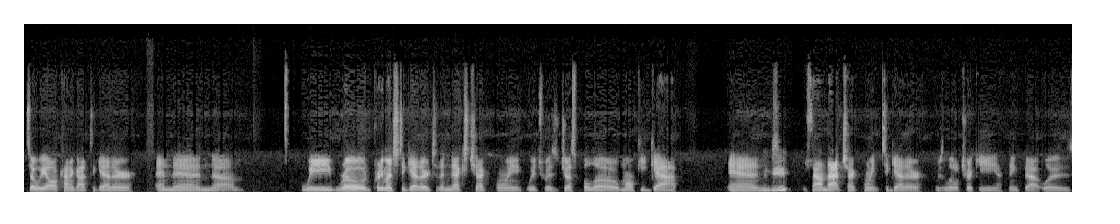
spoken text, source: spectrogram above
So we all kind of got together and then um, we rode pretty much together to the next checkpoint, which was just below Mulkey Gap. And Mhm. we found that checkpoint together. It was a little tricky. I think that was,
